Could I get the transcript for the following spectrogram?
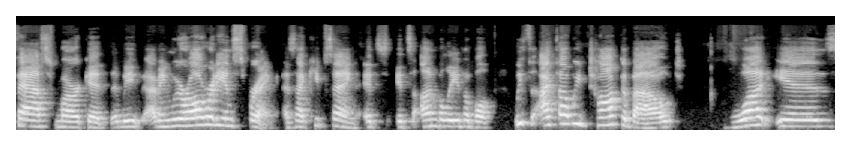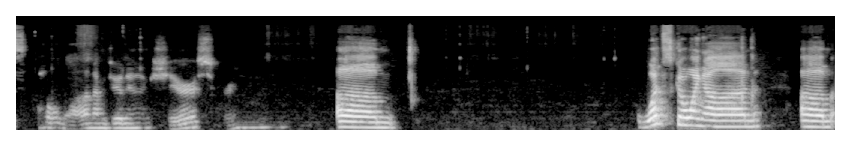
fast market that we, I mean, we were already in spring, as I keep saying, it's it's unbelievable. We, I thought we'd talk about what is hold on i'm doing share screen. Um, what's going on um,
